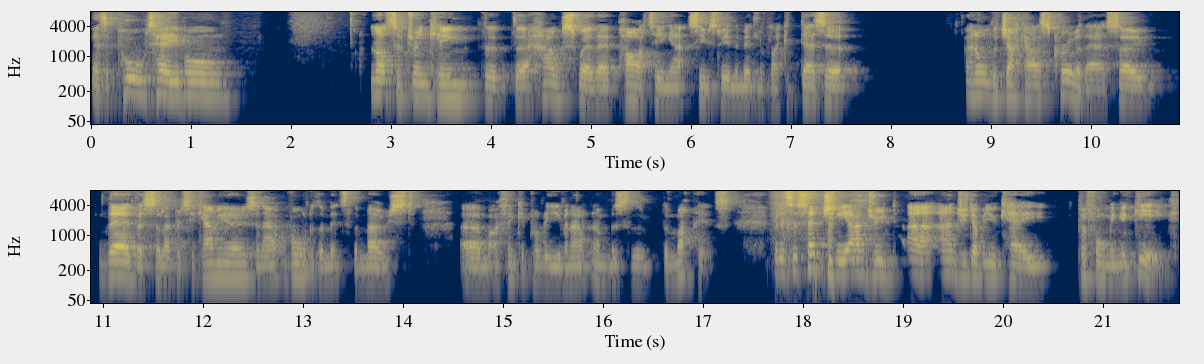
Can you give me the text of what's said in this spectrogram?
there's a pool table, lots of drinking. The the house where they're partying at seems to be in the middle of like a desert, and all the Jackass crew are there. So they're the celebrity cameos, and out of all of them, it's the most. Um, I think it probably even outnumbers the, the Muppets. But it's essentially Andrew uh, Andrew WK performing a gig,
